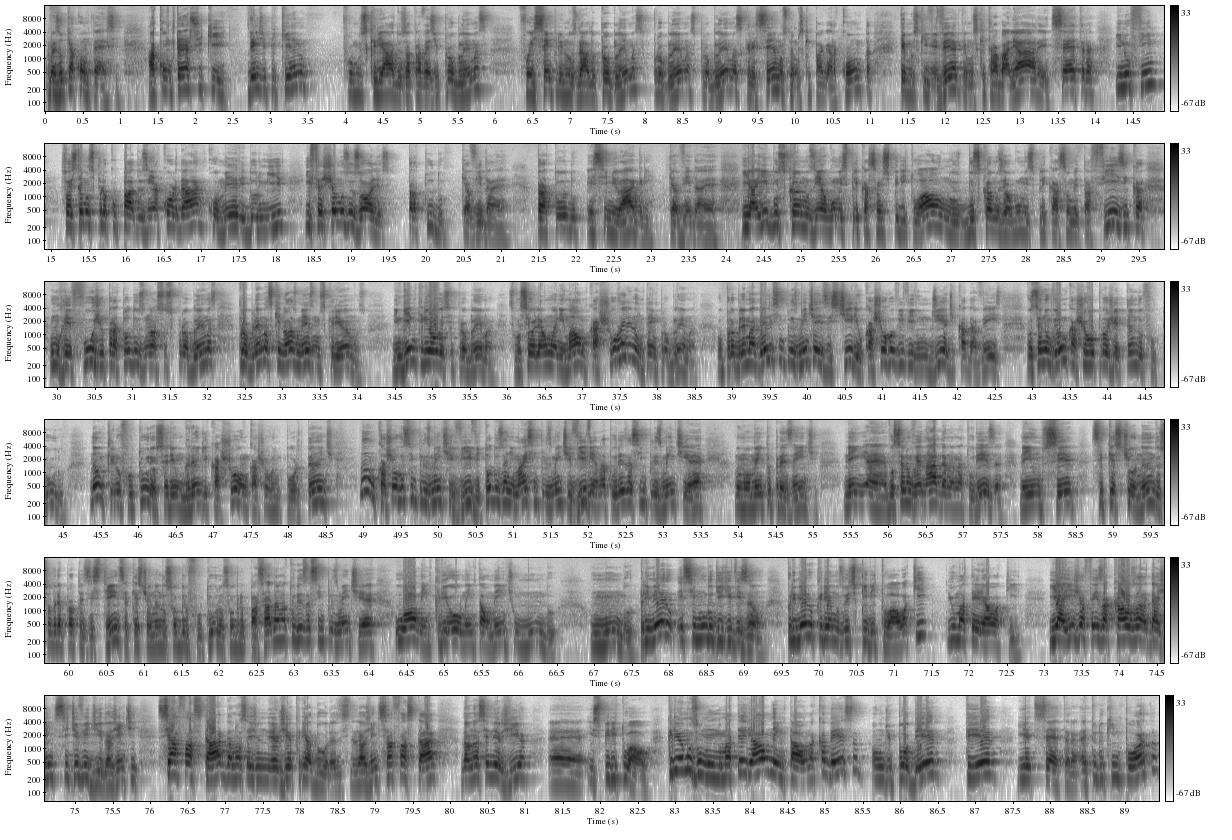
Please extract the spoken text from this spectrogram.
Mas o que acontece? Acontece que, desde pequeno, fomos criados através de problemas, foi sempre nos dado problemas, problemas, problemas, crescemos, temos que pagar conta, temos que viver, temos que trabalhar, etc. E no fim, só estamos preocupados em acordar, comer e dormir e fechamos os olhos para tudo que a vida é, para todo esse milagre que a vida é. E aí buscamos em alguma explicação espiritual, buscamos em alguma explicação metafísica, um refúgio para todos os nossos problemas, problemas que nós mesmos criamos. Ninguém criou esse problema. Se você olhar um animal, um cachorro, ele não tem problema. O problema dele simplesmente é existir e o cachorro vive um dia de cada vez. Você não vê um cachorro projetando o futuro. Não, que no futuro eu seria um grande cachorro, um cachorro importante. Não, o cachorro simplesmente vive, todos os animais simplesmente vivem, a natureza simplesmente é no momento presente. Nem, é, você não vê nada na natureza, nenhum ser se questionando sobre a própria existência, questionando sobre o futuro, sobre o passado. A natureza simplesmente é. O homem criou mentalmente um mundo um mundo. Primeiro, esse mundo de divisão. Primeiro criamos o espiritual aqui e o material aqui. E aí já fez a causa da gente se dividir, da gente se afastar da nossa energia criadora, da gente se afastar da nossa energia é, espiritual. Criamos um mundo material, mental na cabeça, onde poder, ter e etc. é tudo que importa,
